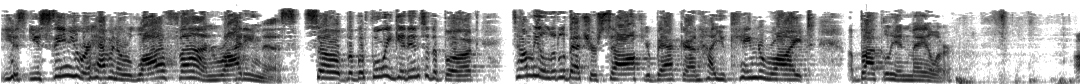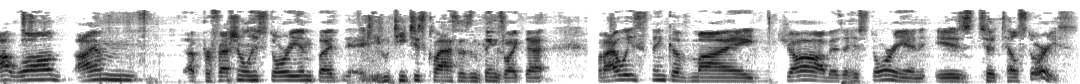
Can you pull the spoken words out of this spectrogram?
You, you seem you were having a lot of fun writing this. So, but before we get into the book, tell me a little about yourself, your background, how you came to write Buckley and Mailer. Uh, well, I'm a professional historian, but who teaches classes and things like that. But I always think of my job as a historian is to tell stories.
